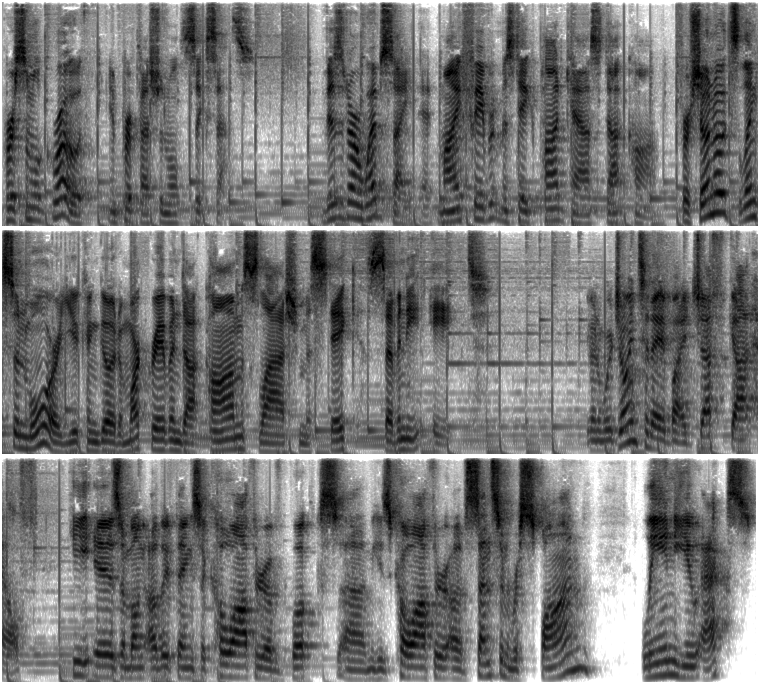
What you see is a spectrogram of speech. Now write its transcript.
personal growth, and professional success. Visit our website at myfavoritemistakepodcast.com. For show notes, links, and more, you can go to markgraban.com slash mistake78. And we're joined today by Jeff Gothelf. He is, among other things, a co author of books. Um, he's co author of Sense and Respond, Lean UX,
